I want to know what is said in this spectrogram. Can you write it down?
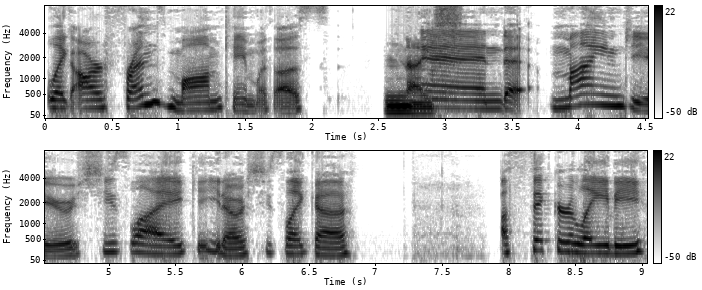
like our friend's mom came with us, Nice. and mind you, she's like you know she's like a a thicker lady,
